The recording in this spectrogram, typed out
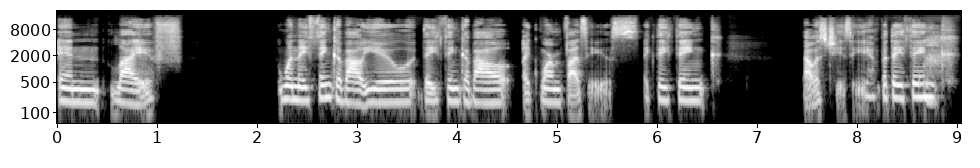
in life when they think about you they think about like warm fuzzies like they think that was cheesy but they think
